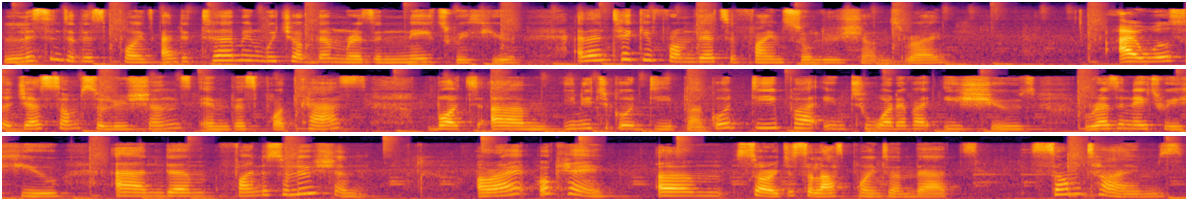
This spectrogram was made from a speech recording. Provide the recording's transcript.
listen to these points, and determine which of them resonates with you, and then take it from there to find solutions, right? I will suggest some solutions in this podcast, but um, you need to go deeper. Go deeper into whatever issues resonate with you and um, find a solution. All right? Okay. Um, sorry, just the last point on that. Sometimes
